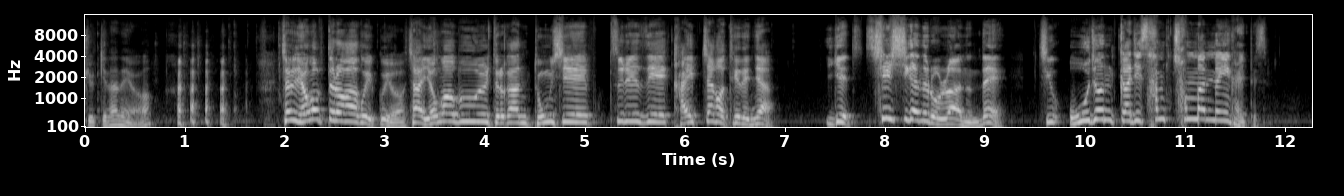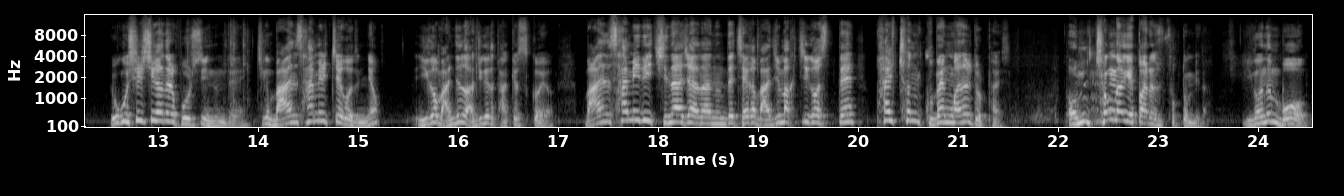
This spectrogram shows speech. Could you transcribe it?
귀엽긴 하네요. 저는 영업 들어가고 있고요. 자 영업을 들어간 동시에 스레드의 가입자가 어떻게 됐냐? 이게 실시간으로 올라왔는데 지금 오전까지 3천만 명이 가입했습니다. 요거 실시간으로 볼 수 있는데 지금 만 3일째거든요. 이거 만들고 나중에도 바뀌었을 거예요. 만 3일이 지나지 않았는데 제가 마지막 찍었을 때 8,900만을 돌파했어요. 엄청나게 빠른 속도입니다. 이거는 뭐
